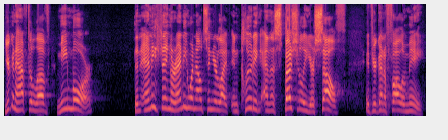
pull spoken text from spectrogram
You're going to have to love me more than anything or anyone else in your life, including and especially yourself, if you're going to follow me.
